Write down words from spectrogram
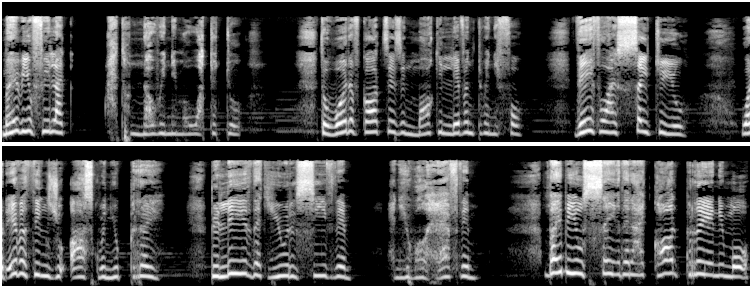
Maybe you feel like, I don't know anymore what to do. The word of God says in Mark 11 24, Therefore I say to you, whatever things you ask when you pray, believe that you receive them and you will have them. Maybe you're saying that I can't pray anymore.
